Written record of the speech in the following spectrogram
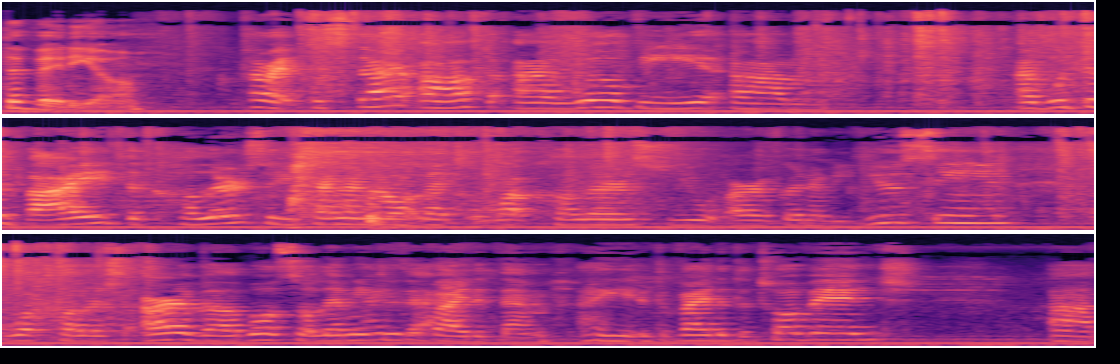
the video. All right, to start off, I will be, um, I would divide the colors so you kind of know like what colors you are going to be using, what colors are available. So let me do that. I divided them. I divided the 12 inch, uh,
